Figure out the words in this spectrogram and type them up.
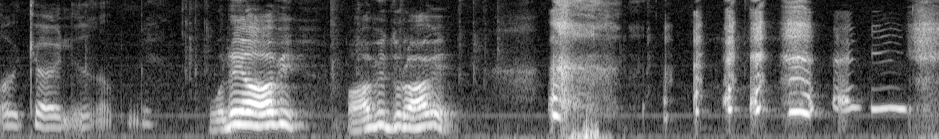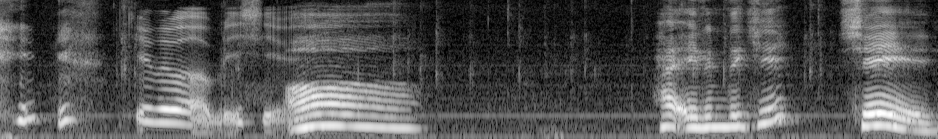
O köylü zombi. O ne ya abi? Abi dur abi. Canım abi şey. Aa. Ha elimdeki şey.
